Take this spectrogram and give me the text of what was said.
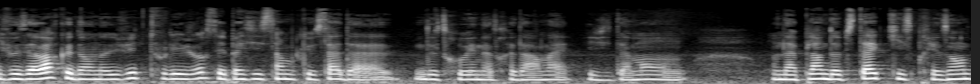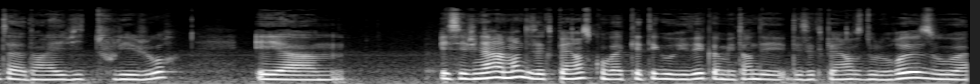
Il faut savoir que dans notre vie de tous les jours, c'est pas si simple que ça de, trouver notre dharma. Évidemment, on, a plein d'obstacles qui se présentent dans la vie de tous les jours. Et, euh, et c'est généralement des expériences qu'on va catégoriser comme étant des, expériences douloureuses ou, euh,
